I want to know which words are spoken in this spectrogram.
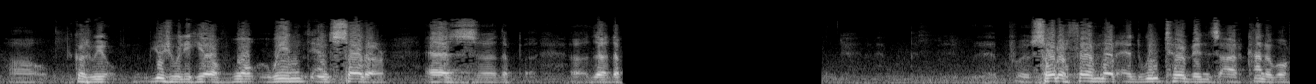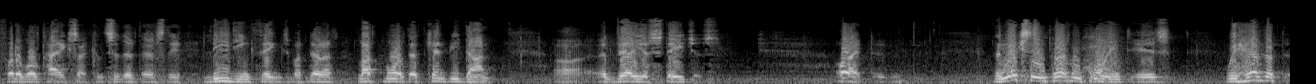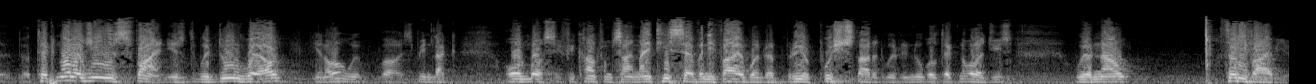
uh, because we usually hear of wind and solar as uh, the, uh, the, the solar thermal and wind turbines are kind of, or photovoltaics are considered as the leading things, but there are a lot more that can be done uh, at various stages. All right. The next important point is we have the, the technology is fine. Is we're doing well. You know, uh, it's been like almost, if you count from 1975 when the real push started with renewable technologies, we're now 35 years.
